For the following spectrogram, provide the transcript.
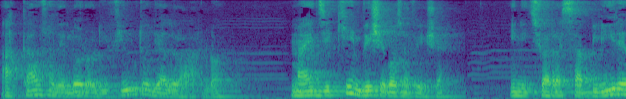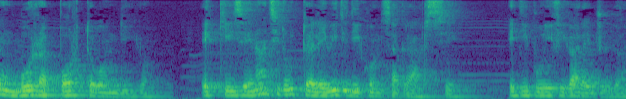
a causa del loro rifiuto di adorarlo. Ma Ezechia invece cosa fece? Iniziò a ristabilire un buon rapporto con Dio e chiese innanzitutto ai Leviti di consacrarsi e di purificare Giuda.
